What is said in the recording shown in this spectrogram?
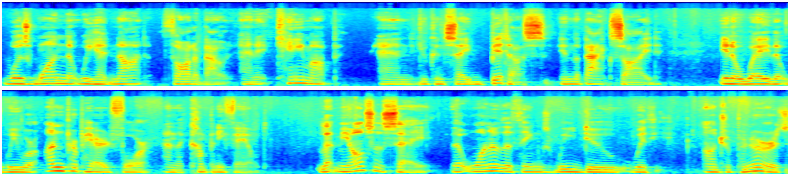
was one that we had not thought about, and it came up and you can say bit us in the backside in a way that we were unprepared for, and the company failed. Let me also say that one of the things we do with entrepreneurs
